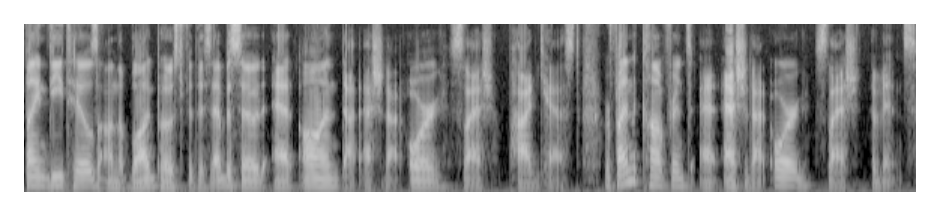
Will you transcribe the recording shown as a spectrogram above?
Find details on the blog post for this episode at on.asha.org slash podcast, or find the conference at asha.org slash events.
